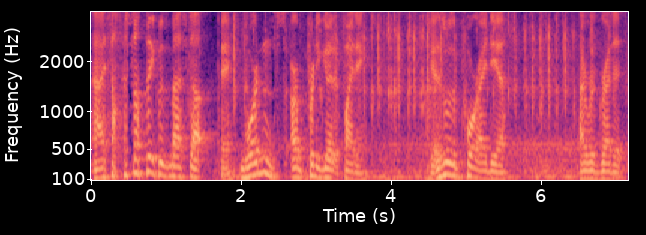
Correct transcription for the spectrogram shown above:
I thought something was messed up. Okay. Wardens are pretty good at fighting. Okay, this was a poor idea. I regret it.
